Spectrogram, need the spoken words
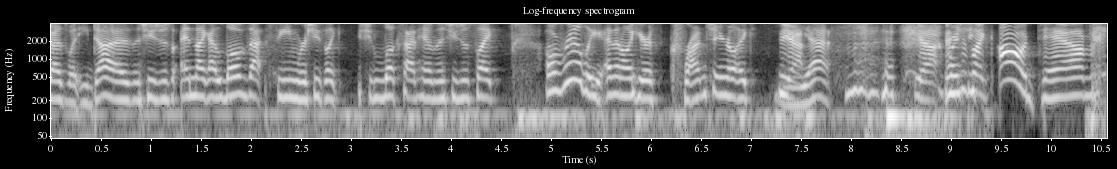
does what he does and she's just and like I love that scene where she's like she looks at him and she's just like, "Oh, really?" And then all you hear is crunch and you're like, Yeah. "Yes." Yeah. And she's she- like, oh, damn. Again.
